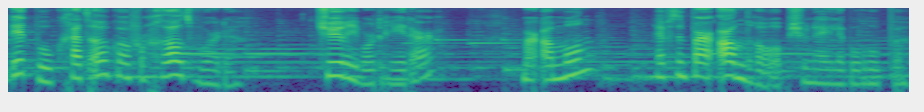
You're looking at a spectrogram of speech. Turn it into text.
Dit boek gaat ook over groot worden. Jury wordt ridder, maar Amon heeft een paar andere optionele beroepen.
